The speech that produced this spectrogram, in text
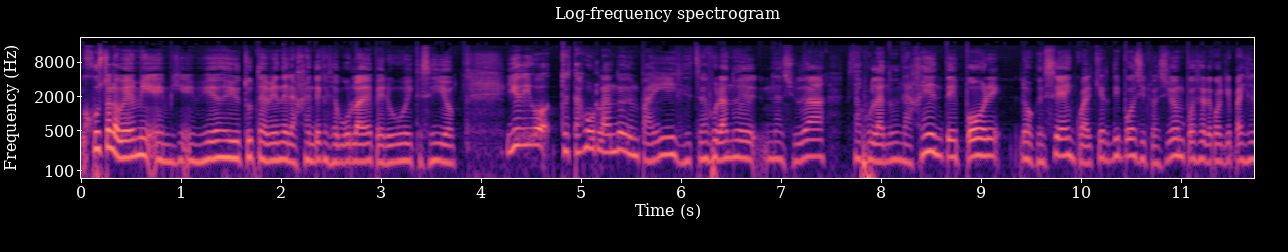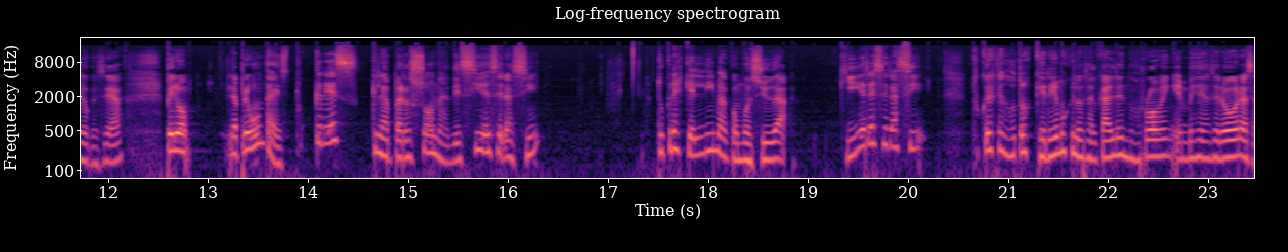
justo lo veo en, mi, en, mis videos de YouTube también de la gente que se burla de Perú y qué sé yo. Y yo digo, te estás burlando de un país, te estás burlando de una ciudad, te estás burlando de una gente pobre, lo que sea, en cualquier tipo de situación, puede ser de cualquier país, lo que sea. Pero la pregunta es, ¿tú crees que la persona decide ser así? ¿Tú crees que Lima como ciudad quiere ser así? ¿Tú crees que nosotros queremos que los alcaldes nos roben en vez de hacer obras?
